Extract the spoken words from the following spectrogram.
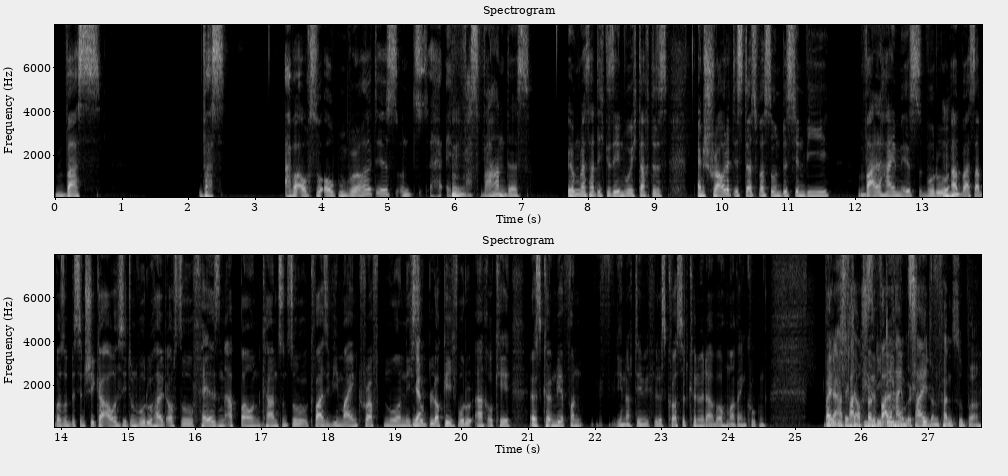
was. was aber auch so Open World ist und ey, hm. was war denn das? Irgendwas hatte ich gesehen, wo ich dachte, das Enshrouded ist das, was so ein bisschen wie Valheim ist, wo du, mhm. was aber so ein bisschen schicker aussieht und wo du halt auch so Felsen abbauen kannst und so quasi wie Minecraft, nur nicht ja. so blockig, wo du, ach okay, das können wir von, je nachdem wie viel das kostet, können wir da aber auch mal reingucken. Weil ja, ich fand ich diese Valheim-Zeit und fand super.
